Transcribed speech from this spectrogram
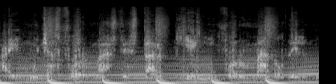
Hay muchas formas de estar bien informado del mundo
